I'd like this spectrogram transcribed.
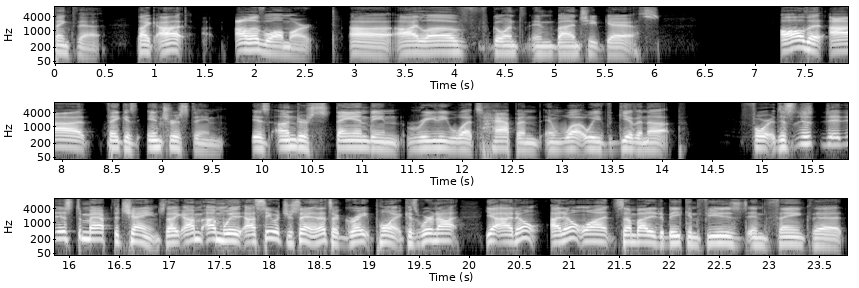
think that. Like, I, I love Walmart. Uh, I love going and buying cheap gas. All that I think is interesting is understanding really what's happened and what we've given up for just just just to map the change. Like I'm I'm with I see what you're saying. That's a great point because we're not yeah, I don't I don't want somebody to be confused and think that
